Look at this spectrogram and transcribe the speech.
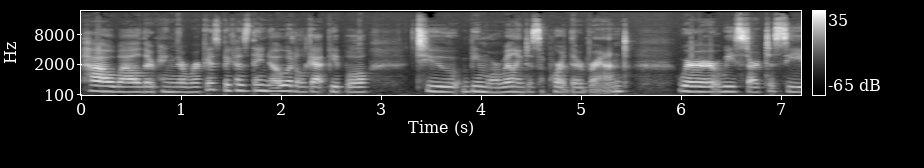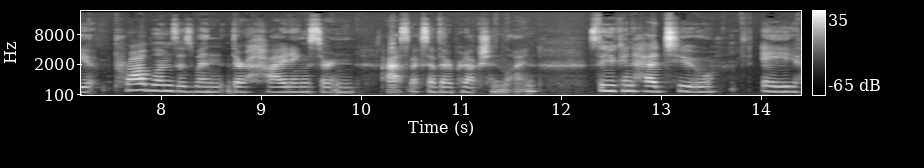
how well they're paying their workers because they know it'll get people to be more willing to support their brand. Where we start to see problems is when they're hiding certain aspects of their production line. So you can head to a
